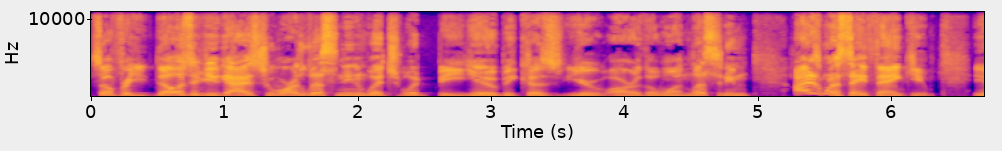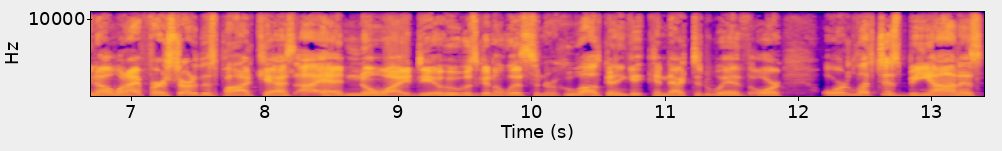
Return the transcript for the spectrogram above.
So, for those of you guys who are listening, which would be you because you are the one listening, I just want to say thank you. You know, when I first started this podcast, I had no idea who was going to listen or who I was going to get connected with, or, or let's just be honest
